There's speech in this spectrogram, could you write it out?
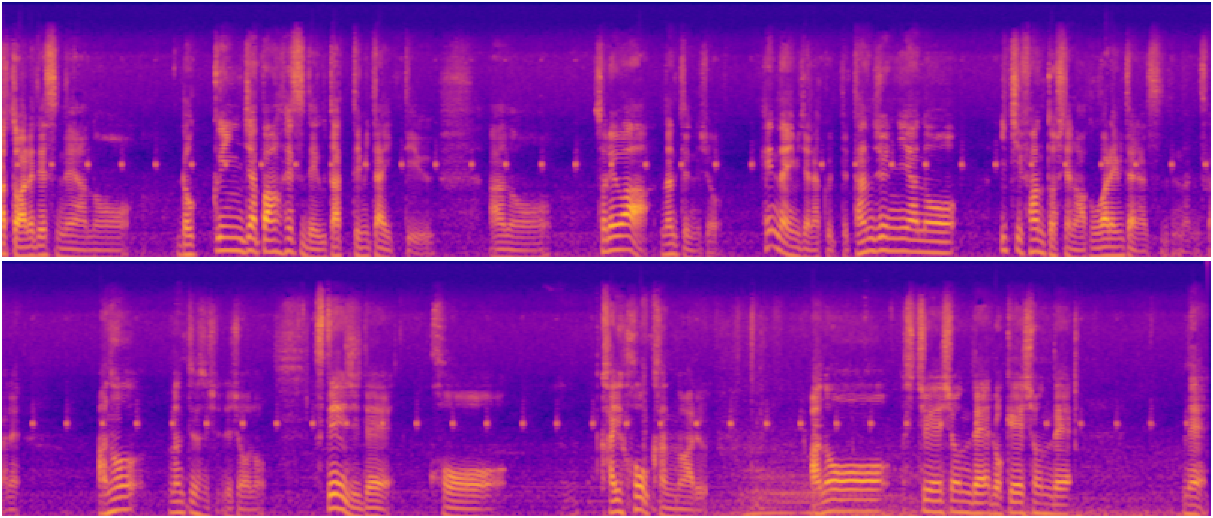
あとあれですねあのロックインジャパンフェスで歌ってみたいっていう、あの、それは、何て言うんでしょう。変な意味じゃなくって、単純にあの、一ファンとしての憧れみたいなやつなんですかね。あの、何て言うんでしょう、の、ステージで、こう、開放感のある、あのシチュエーションで、ロケーションで、ね、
